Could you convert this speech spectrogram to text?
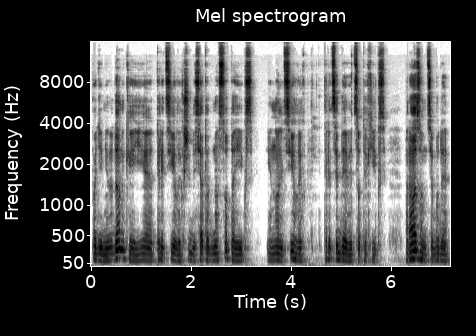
подібні доданки. Є 3,61х і 0,39х. Разом це буде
